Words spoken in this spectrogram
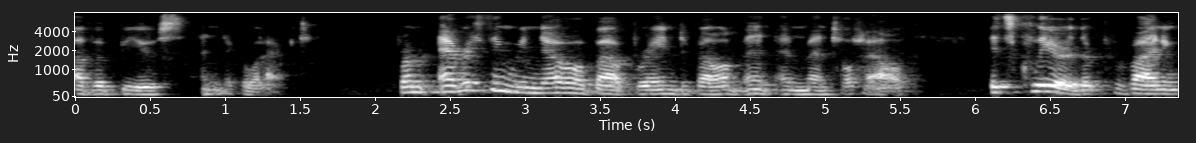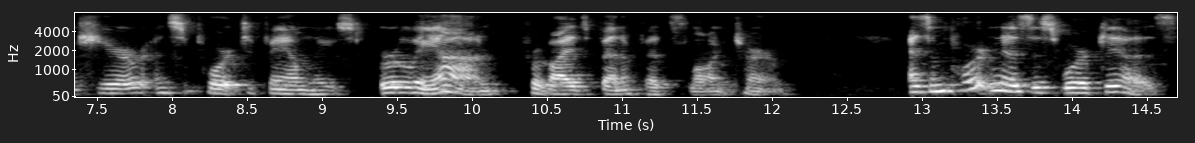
of abuse and neglect. From everything we know about brain development and mental health, it's clear that providing care and support to families early on provides benefits long term. As important as this work is,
